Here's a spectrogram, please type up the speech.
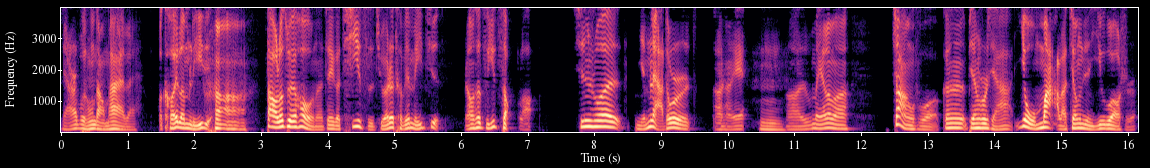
俩人不同党派呗，可以这么理解。啊，到了最后呢，这个妻子觉着特别没劲，然后她自己走了，心说你们俩都是啊谁嗯啊没了吗？丈夫跟蝙蝠侠又骂了将近一个多小时，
